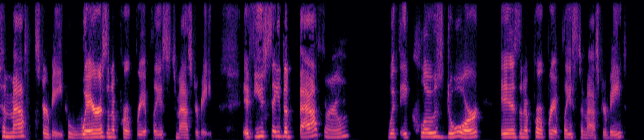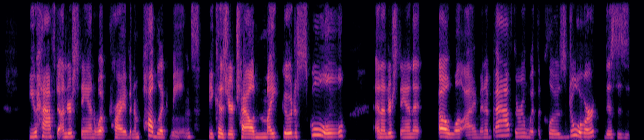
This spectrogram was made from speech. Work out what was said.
to masturbate, where is an appropriate place to masturbate? If you say the bathroom with a closed door is an appropriate place to masturbate, you have to understand what private and public means because your child might go to school and understand that, oh, well, I'm in a bathroom with a closed door. This is,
